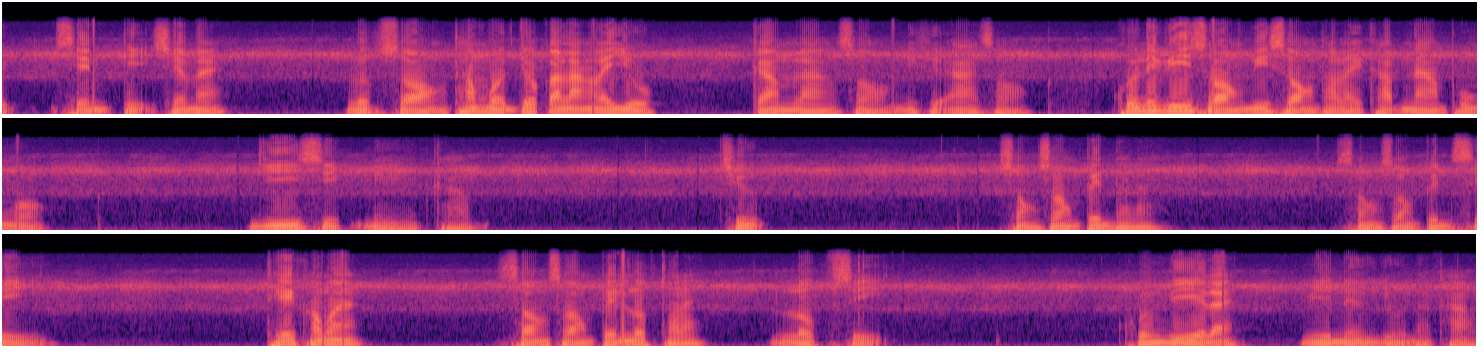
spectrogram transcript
10เซนติใช่ไหมลบ2ทั้งหมดยกกำลังอะไรอยู่กำลัง 2 นี่คือ r 2คูณด้วย v 2 v 2เท่าไหร่ครับ น้ำพุ่งออก 20 เมตรครับ ชึบ2 2 เป็นเท่าไหร่ 2 2 เป็น 4 เทคเข้ามา 2 2 เป็นลบเท่าไหร่ลบ4คูณ v อะไร v 1อยู่นะครับ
